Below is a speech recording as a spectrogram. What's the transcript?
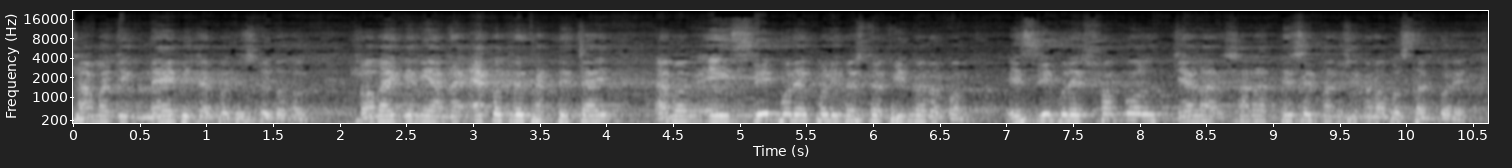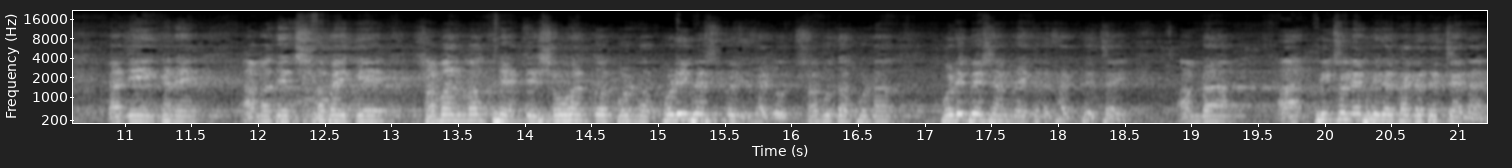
সামাজিক ন্যায় বিচার প্রতিষ্ঠিত হোক। সবাইকে নিয়ে আমরা একত্রে থাকতে চাই এবং এই শ্রীপুরের পরিবেশটা ভিন্ন রকম। এই শ্রীপুরের সকল জেলার সারা দেশের মানুষ এখানে অবস্থান করে। কাজে এখানে আমাদের সবাইকে সবার মধ্যে একটি সৌহার্দ্যপূর্ণ পরিবেশ তৈরি থাকুক সবতাপূর্ণ পরিবেশ আমরা এখানে থাকতে চাই। আমরা আর পিছনে ফিরে তাকাতে চাই না।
